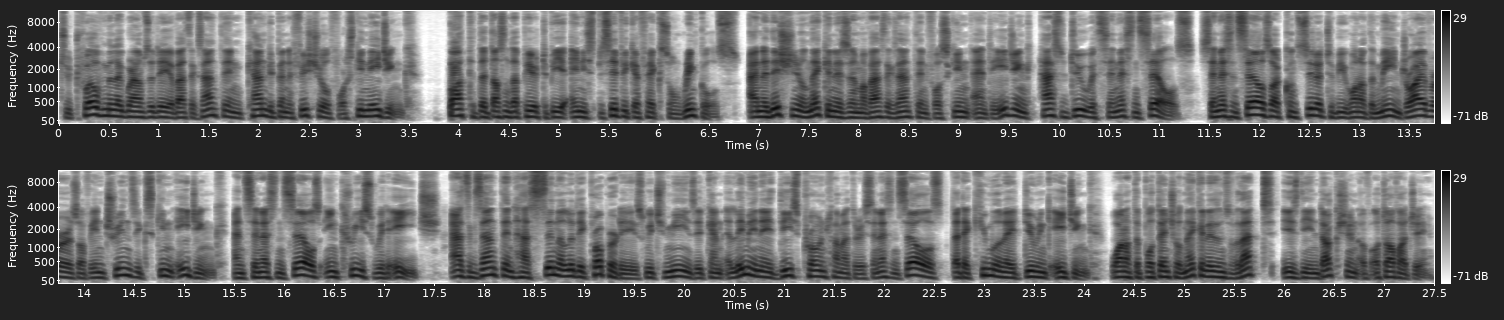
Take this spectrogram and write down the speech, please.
to 12 milligrams a day of astaxanthin can be beneficial for skin aging but there doesn't appear to be any specific effects on wrinkles. An additional mechanism of astaxanthin for skin anti-aging has to do with senescent cells. Senescent cells are considered to be one of the main drivers of intrinsic skin aging, and senescent cells increase with age. Astaxanthin has senolytic properties, which means it can eliminate these pro-inflammatory senescent cells that accumulate during aging. One of the potential mechanisms of that is the induction of autophagy.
